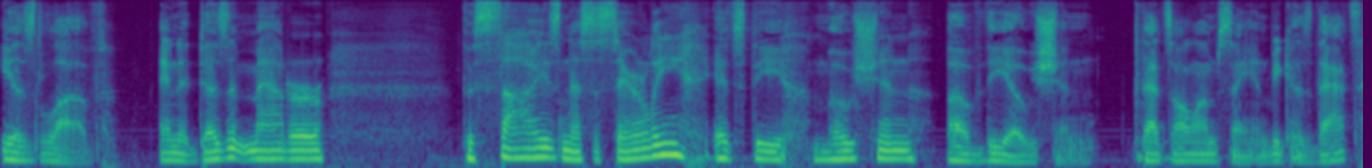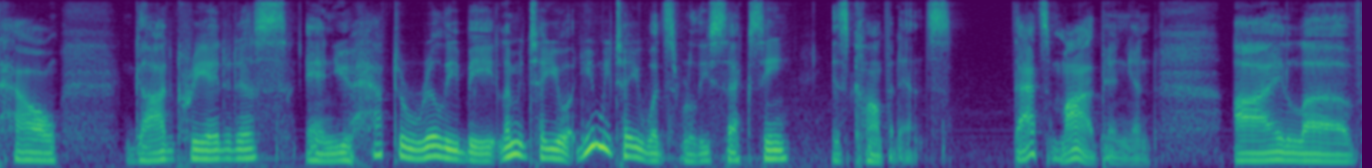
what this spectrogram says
is love. And it doesn't matter the size necessarily, it's the motion of the ocean. That's all I'm saying because that's how God created us. And you have to really be, let me tell you what, let me tell you what's really sexy is confidence. That's my opinion. I love,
